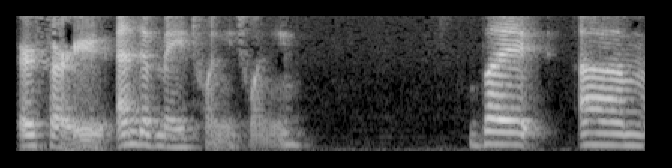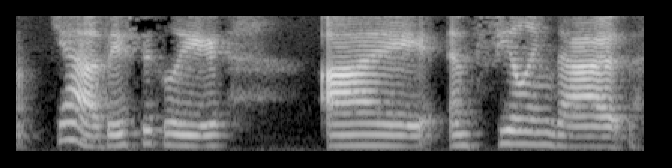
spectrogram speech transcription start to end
or sorry, end of May 2020. But um, yeah, basically, I am feeling that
